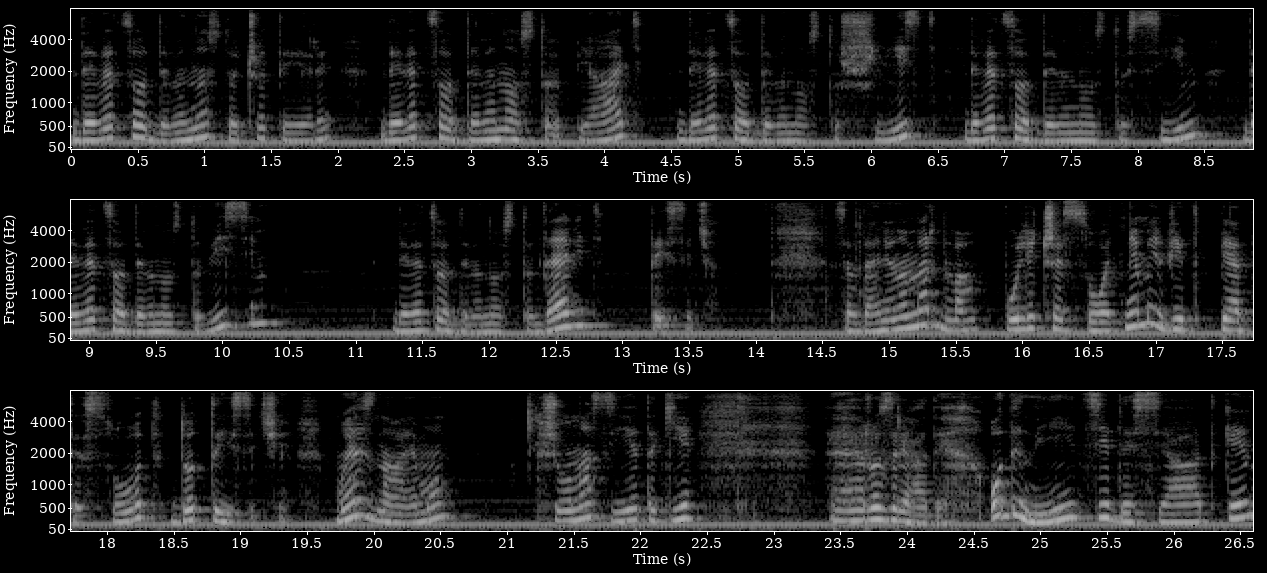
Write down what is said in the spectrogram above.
994, 995, 996, 997, 998, 999 тисяч. Завдання номер 2. Полічи сотнями від 500 до 1000. Ми знаємо, що у нас є такі е, розряди: одиниці, десятки,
